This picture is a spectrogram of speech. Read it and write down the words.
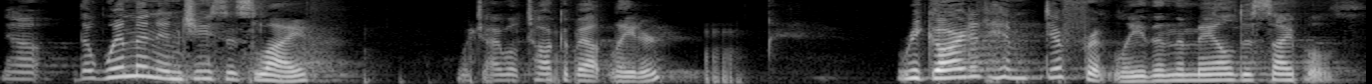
Now, the women in Jesus' life, which I will talk about later, regarded him differently than the male disciples.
